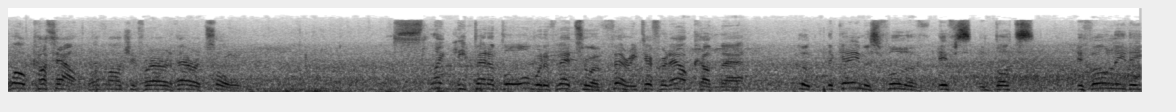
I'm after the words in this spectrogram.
Well cut out. No margin for error there at all. A slightly better ball would have led to a very different outcome there. Look, the game is full of ifs and buts. If only the,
